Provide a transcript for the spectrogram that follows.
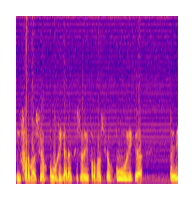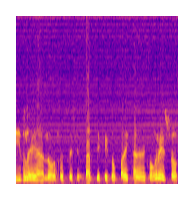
información pública, el acceso a la información pública, pedirle a los representantes que comparezcan en el Congreso.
